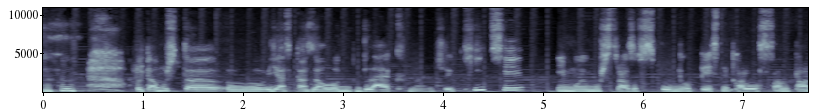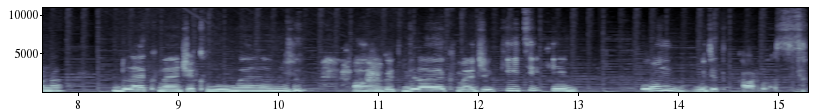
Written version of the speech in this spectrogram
потому что э, я сказала он Black Magic Kitty, и мой муж сразу вспомнил песню Карлос Сантана Black Magic Woman. Он говорит Black Magic Kitty, he он будет Карлос.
